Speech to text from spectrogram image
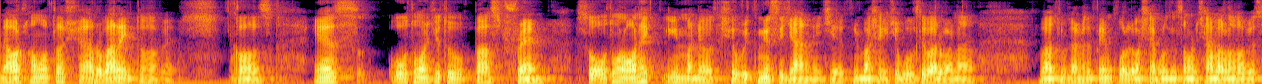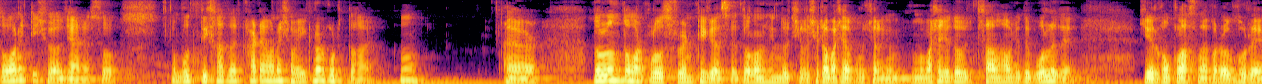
নেওয়ার ক্ষমতা সে আরও বাড়াইতে হবে। কজ এস ও তোমার যেহেতু পাস্ট ফ্রেন্ড সো ও তোমার অনেক মানে হচ্ছে উইকনেসই জানে যে তুমি বাসায় কিছু বলতে পারবে না, বা তুমি কারোর সাথে প্রেম করলে বাসায় বলতে তোমার ঝামেলা হবে। সো অনেক কিছু জানে। সো বুদ্ধি খাতা খাটায় অনেক সময় ইগনোর করতে হয়। হুম? আর দোলন তোমার ক্লোজ ফ্রেন্ড ঠিক আছে? দোলন হিন্দু ছিল, সেটা বাসায় বুঝছিল কিন্তু বাসায় যদি সামহাও যদি বলে দেয় যে এরকম ক্লাস না করে, ঘুরে,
